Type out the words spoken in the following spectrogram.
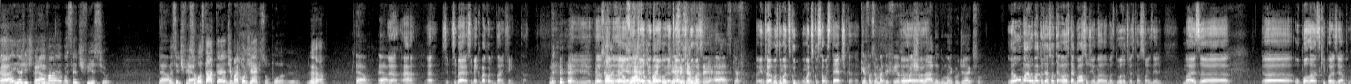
É, aí a gente também é. vai, vai ser difícil. é, Vai ser difícil é, gostar até de Michael Jackson, pô. Né? É, é. É, é, é. Se, se, bem, se bem que vai. vai enfim, tá. Aí, Calma, você não aí gosta entramos- de Michael Jackson? Você Entramos quer numa, fazer, é, você quer, entramos numa, discu- numa discussão estética. aqui. quer fazer uma defesa Ah. apaixonada do Michael Jackson? Não, o Michael Jackson eu até, eu até gosto de uma- umas duas ou três canções dele. Mas ah, ah, o Polanski, por exemplo.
